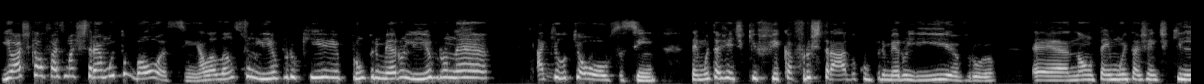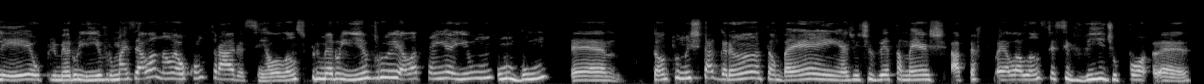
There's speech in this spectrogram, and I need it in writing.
E eu acho que ela faz uma estreia muito boa, assim. Ela lança um livro que, para um primeiro livro, né? Aquilo que eu ouço, assim. Tem muita gente que fica frustrado com o primeiro livro, é, não tem muita gente que lê o primeiro livro, mas ela não, é o contrário, assim. Ela lança o primeiro livro e ela tem aí um, um boom. É, tanto no Instagram também, a gente vê também, a, ela lança esse vídeo, é,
